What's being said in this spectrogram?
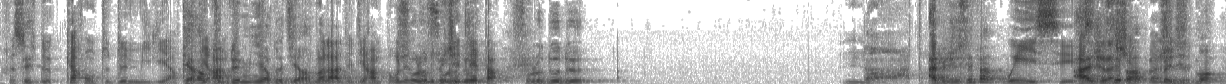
Presque de 42 milliards 42 milliards de dirhams. Voilà, de dirhams pour, le, budget de l'État. Sur le dos de non. Ah, mais je sais pas. Oui, c'est. Ah, je sais pas. Bah, dites-moi.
